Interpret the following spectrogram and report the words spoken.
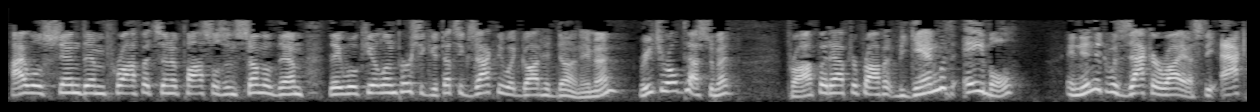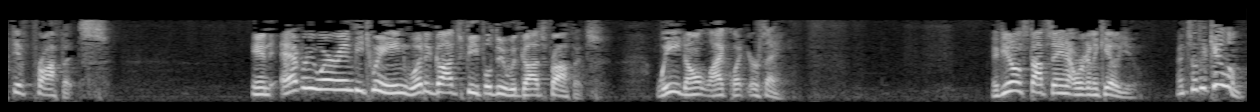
I will send them prophets and apostles and some of them they will kill and persecute. That's exactly what God had done. Amen? Read your Old Testament. Prophet after prophet began with Abel and ended with Zacharias, the active prophets. And everywhere in between, what did God's people do with God's prophets? We don't like what you're saying. If you don't stop saying that, we're going to kill you. And so they kill them.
